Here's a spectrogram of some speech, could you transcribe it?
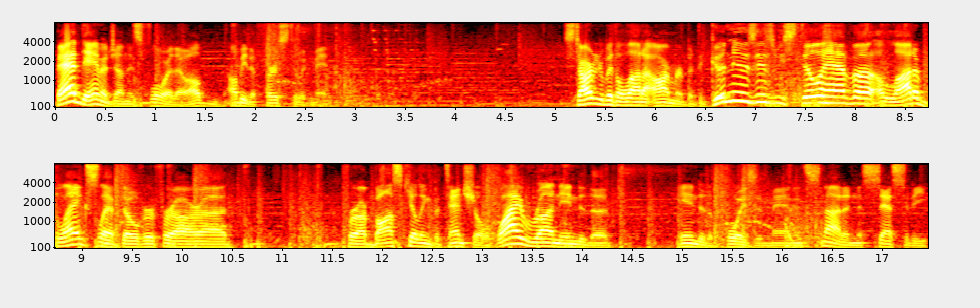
Bad damage on this floor, though. I'll, I'll be the first to admit. Started with a lot of armor, but the good news is we still have a, a lot of blanks left over for our uh, for our boss killing potential. Why run into the into the poison, man? It's not a necessity.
